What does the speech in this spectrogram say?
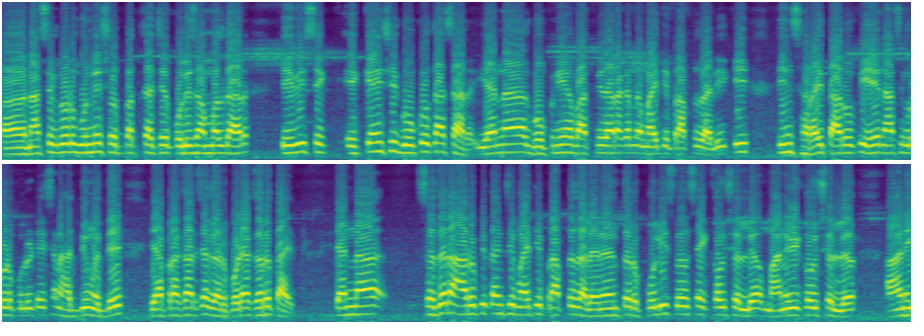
नाशिक रोड गुन्हे शोध पथकाचे पोलीस अंमलदार तेवीस एक एक्क्याऐंशी गोकुळ कासार यांना गोपनीय बातमीदाराकडनं माहिती प्राप्त झाली की तीन सराईत आरोपी हे नाशिक रोड पोलीस स्टेशन हद्दीमध्ये या प्रकारच्या घरपोड्या करत आहेत. त्यांना सदर आरोपितांची माहिती प्राप्त झाल्यानंतर पोलीस व्यावसायिक कौशल्य मानवी कौशल्य आणि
